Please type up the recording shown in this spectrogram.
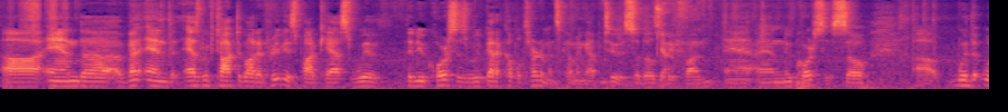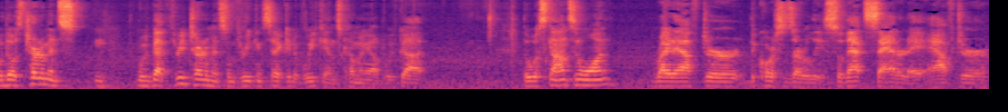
Uh, and uh, event, and as we've talked about in previous podcasts, with the new courses, we've got a couple tournaments coming up too. So those will be fun and, and new courses. So uh, with with those tournaments, we've got three tournaments on three consecutive weekends coming up. We've got the Wisconsin one right after the courses are released. So that's Saturday after,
